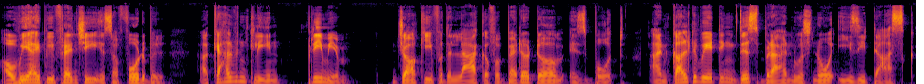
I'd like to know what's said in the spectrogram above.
A VIP Frenchie is affordable, a Calvin Klein, premium. Jockey, for the lack of a better term, is both. And cultivating this brand was no easy task.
